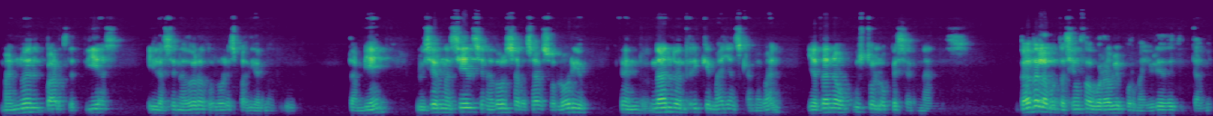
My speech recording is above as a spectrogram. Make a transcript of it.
Manuel Bartlett Díaz y la senadora Dolores Padierna Luna. También lo hicieron así el senador Salazar Solorio, Fernando Enrique Mayans Canaval y Adán Augusto López Hernández. Dada la votación favorable por mayoría del dictamen,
